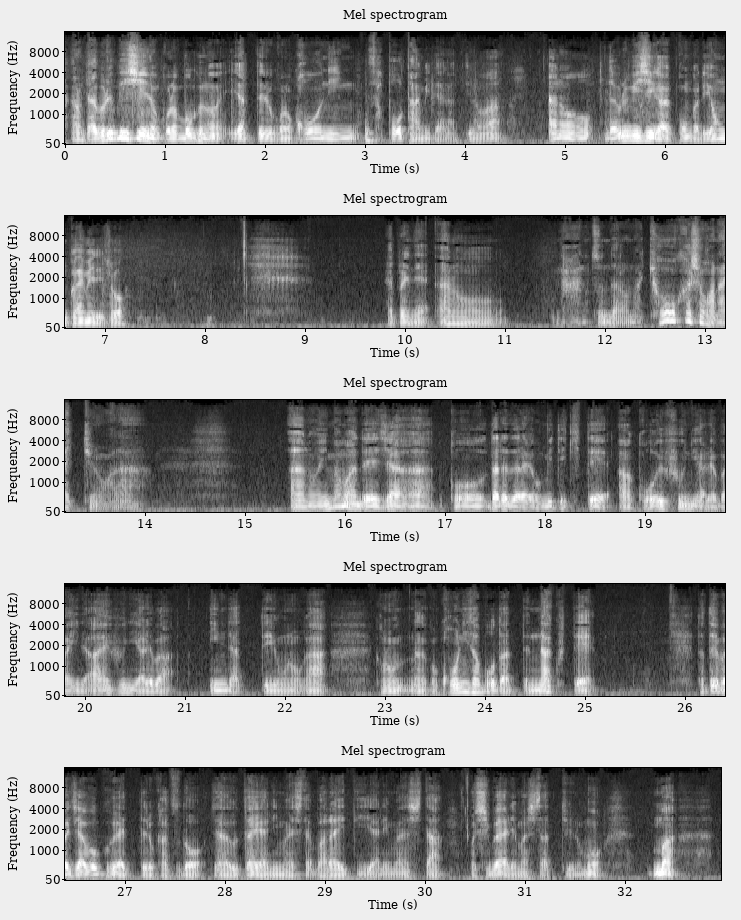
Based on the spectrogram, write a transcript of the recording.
あの WBC のこの僕のやってるこの公認サポーターみたいなっていうのはあの WBC が今回で4回目でしょ。やっぱりねあのなんつうんだろうな教科書がないっていうのかな。あの今までじゃあこう誰々を見てきてあこういうふうにやればいいんだああいうふうにやればいいんだっていうものがこのなんか公認サポーターってなくて例えばじゃあ僕がやってる活動じゃあ歌やりましたバラエティやりましたお芝居やりましたっていうのもま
